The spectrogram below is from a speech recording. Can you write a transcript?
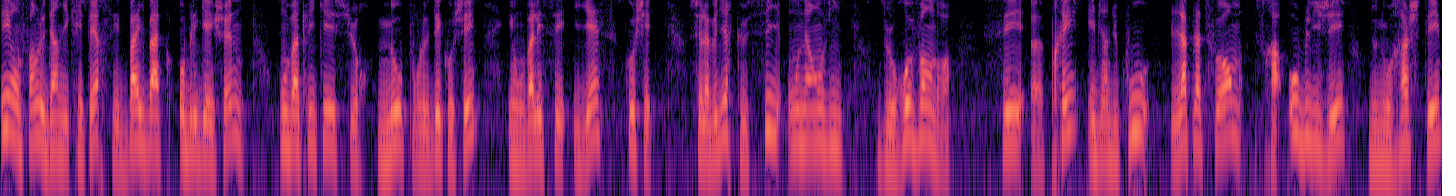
Et enfin, le dernier critère, c'est Buyback Obligation. On va cliquer sur No pour le décocher et on va laisser Yes cocher. Cela veut dire que si on a envie de revendre ces euh, prêts, et eh bien du coup, la plateforme sera obligée de nous racheter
